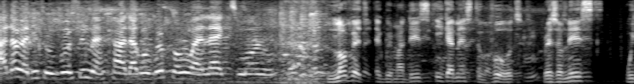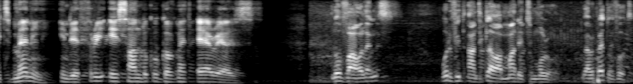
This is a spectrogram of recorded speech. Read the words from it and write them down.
I'm not ready to vote. See my card. I will vote for who I like tomorrow. Lovett Egbemade's eagerness to vote resonates with many in the three Esan local government areas. No violence. What if it and declare our mandate tomorrow? We are prepared to vote.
